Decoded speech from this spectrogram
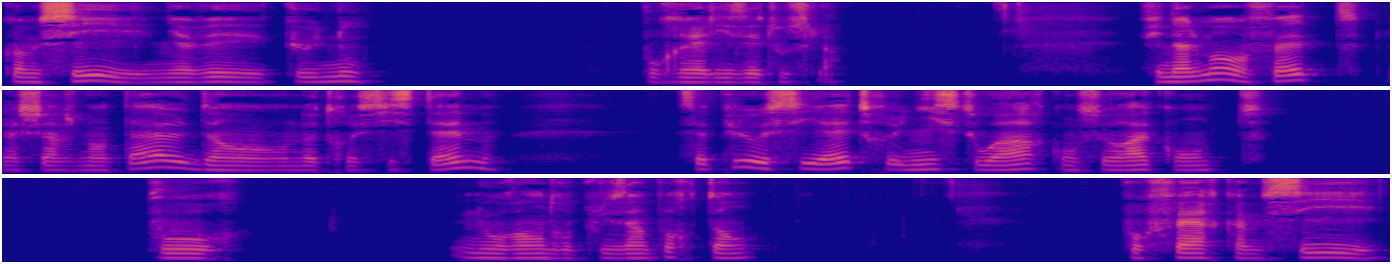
comme s'il n'y avait que nous pour réaliser tout cela. Finalement, en fait, la charge mentale dans notre système, ça peut aussi être une histoire qu'on se raconte pour nous rendre plus importants, pour faire comme si,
